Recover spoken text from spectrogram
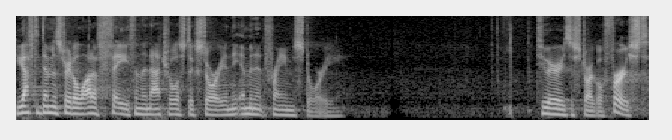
you have to demonstrate a lot of faith in the naturalistic story in the immanent frame story. Two areas of struggle. First,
